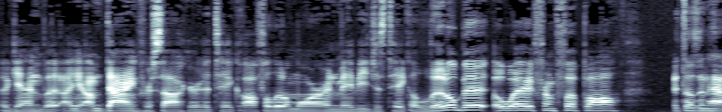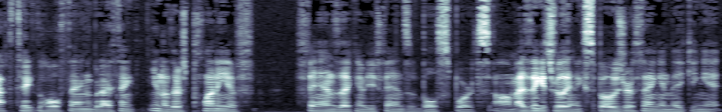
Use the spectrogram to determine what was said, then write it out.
again. But I, you know, I'm dying for soccer to take off a little more and maybe just take a little bit away from football. It doesn't have to take the whole thing, but I think you know there's plenty of fans that can be fans of both sports. Um, I think it's really an exposure thing and making it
